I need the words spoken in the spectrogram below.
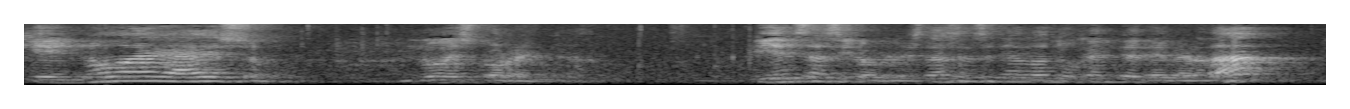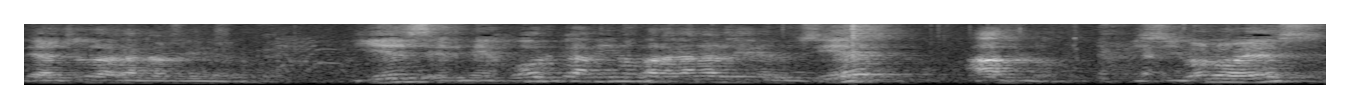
que no haga eso, no es correcta. Piensa si lo que le estás enseñando a tu gente de verdad le ayuda a ganar dinero. Y es el mejor camino para ganar dinero. Y si es, hazlo. Y si no lo es,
